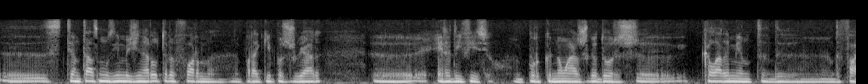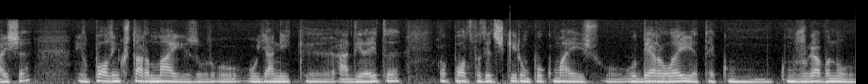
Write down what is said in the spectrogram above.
eh, se tentássemos imaginar outra forma para a equipa jogar, era difícil, porque não há jogadores eh, claramente de, de faixa. Ele pode encostar mais o, o Yannick à direita, ou pode fazer desquir um pouco mais o, o Derley, até como, como jogava no,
